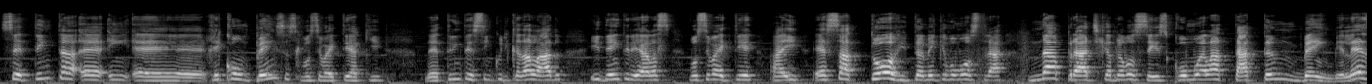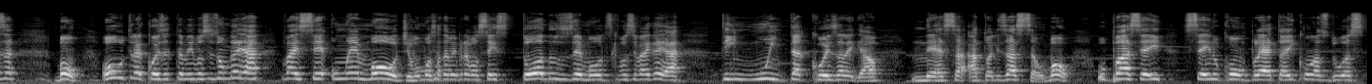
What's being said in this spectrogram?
70 é, em, é, recompensas que você vai ter aqui né, 35 de cada lado e dentre elas você vai ter aí essa torre também que eu vou mostrar na prática pra vocês como ela tá também, beleza? Bom, outra coisa que também vocês vão ganhar vai ser um emote, eu vou mostrar também pra vocês todos os emotes que você vai ganhar, tem muita coisa legal nessa atualização. Bom, o passe aí sendo completo aí com as duas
